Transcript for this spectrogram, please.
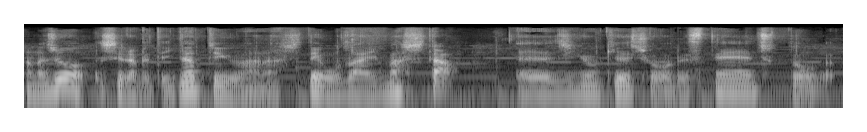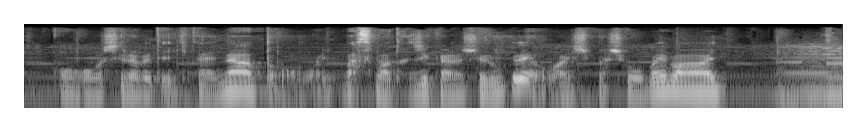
話を調べていたという話でございました。えー事業継承をですね、ちょっと今後も調べていきたいなと思います。また次回の収録でお会いしましょう。バイバイ。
